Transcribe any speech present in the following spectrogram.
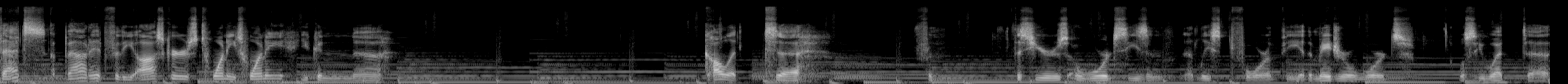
that's about it for the Oscars 2020. You can uh, call it uh, for this year's award season, at least for the the major awards. We'll see what uh,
